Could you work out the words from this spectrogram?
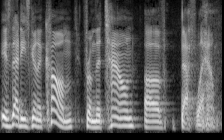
is that He's going to come from the town of Bethlehem.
